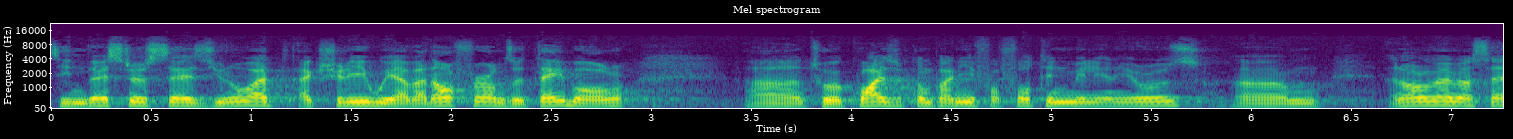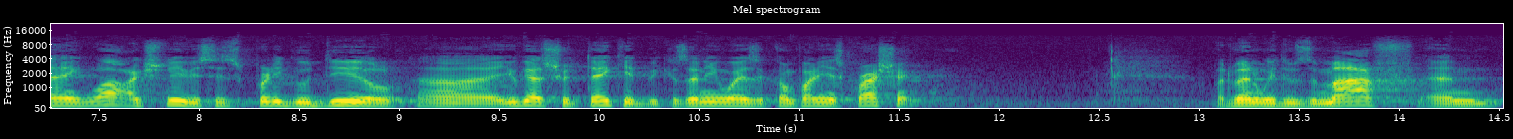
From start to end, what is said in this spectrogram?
The investor says, you know what? Actually, we have an offer on the table uh, to acquire the company for 14 million euros. Um, and all of them are saying, well, actually, this is a pretty good deal. Uh, you guys should take it because anyway, the company is crashing. But when we do the math and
